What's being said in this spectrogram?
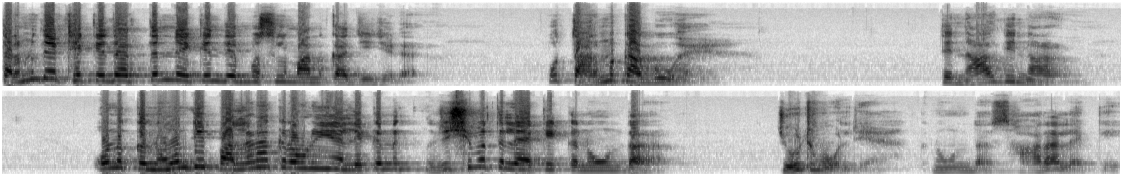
ਧਰਮ ਦੇ ਠੇਕੇਦਾਰ ਤਿੰਨੇ ਕਹਿੰਦੇ, ਮੁਸਲਮਾਨ ਕਾਜੀ ਜਿਹੜਾ ਉਹ ਧਾਰਮਿਕ ਆਗੂ ਹੈ। ਤੇ ਨਾਲ ਦੀ ਨਾਲ ਉਹਨ ਕਾਨੂੰਨ ਦੀ ਪਾਲਣਾ ਕਰਾਉਣੀ ਹੈ, ਲੇਕਿਨ ਰਿਸ਼ਵਤ ਲੈ ਕੇ ਕਾਨੂੰਨ ਦਾ ਝੂਠ ਬੋਲ ਰਿਹਾ ਹੈ। ਕਾਨੂੰਨ ਦਾ ਸਹਾਰਾ ਲੈ ਕੇ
